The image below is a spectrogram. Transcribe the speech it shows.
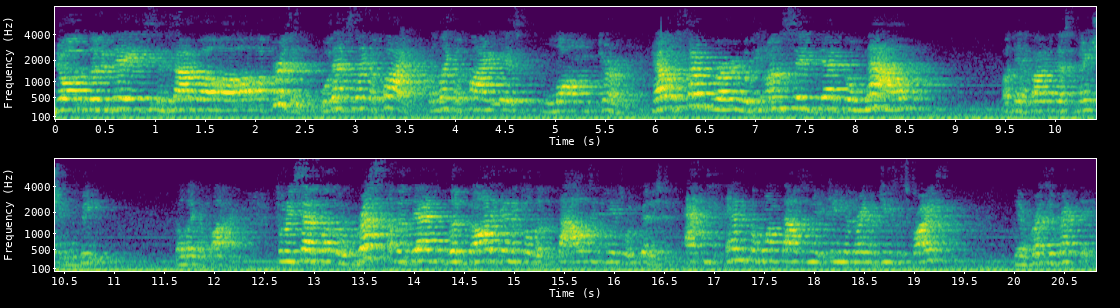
your living days inside of a, a, a, prison. Well, that's like a fire. The lake of fire is long term. Hell is temporary, where the unsaved dead go now, but their final destination will be the lake of fire. So he says, but the rest of the dead live not again until the thousand years were finished. At the end of the one thousand year kingdom reign of Jesus Christ, they're resurrected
